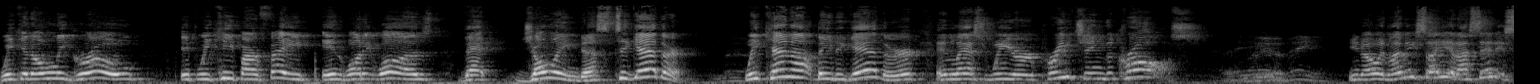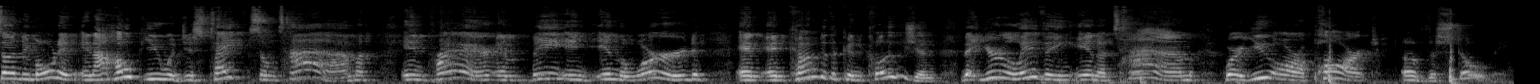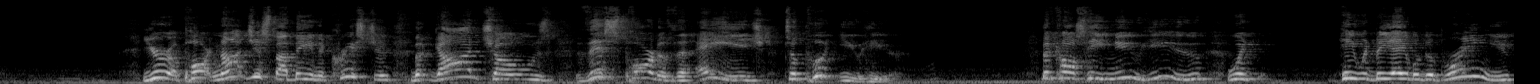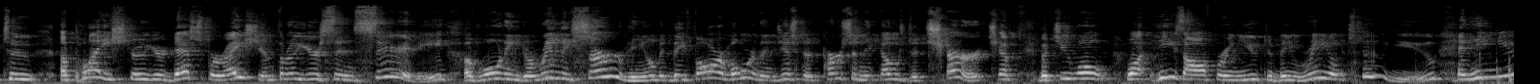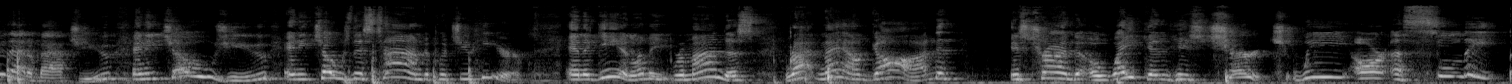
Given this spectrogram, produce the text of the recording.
We can only grow if we keep our faith in what it was that joined us together. Amen. We cannot be together unless we are preaching the cross. Amen. You know, and let me say it. I said it Sunday morning, and I hope you would just take some time in prayer and be in, in the Word and, and come to the conclusion that you're living in a time where you are a part of the story. You're a part, not just by being a Christian, but God chose this part of the age to put you here. Because He knew you would he would be able to bring you to a place through your desperation, through your sincerity of wanting to really serve Him and be far more than just a person that goes to church, but you want what He's offering you to be real to you. And He knew that about you, and He chose you, and He chose this time to put you here. And again, let me remind us right now, God is trying to awaken his church. We are asleep,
